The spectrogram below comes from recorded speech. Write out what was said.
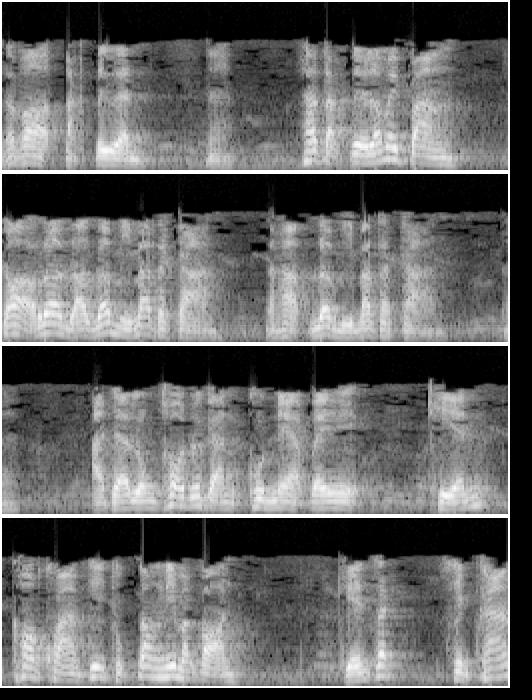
แล้วก็ตักเตือนนะถ้าตักเตือนแล้วไม่ฟังก็เริ่มเริ่มมีมาตรการนะครับ เริ่มมีมาตรการอาจจะลงโทษด้วยกัน คุณเนี่ยไปเขียนข้อความที่ถูกต้องนี่มาก่อน เขียนสักสิบครั้ง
